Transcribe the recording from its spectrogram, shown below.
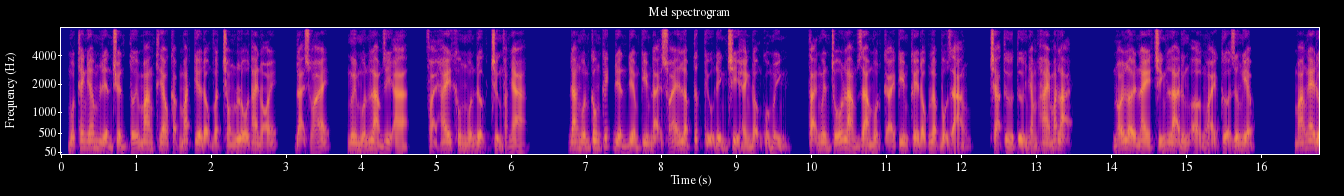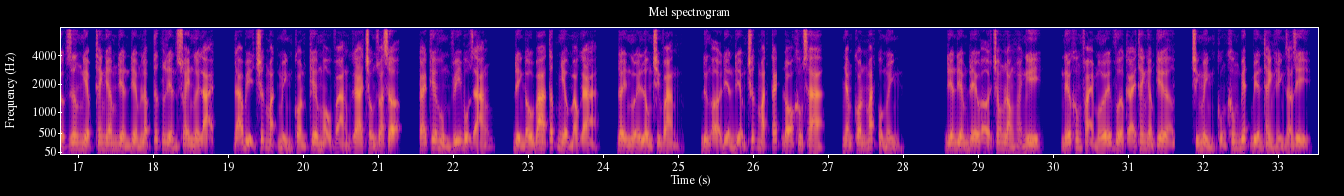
Một thanh âm liền truyền tới mang theo cặp mắt kia động vật trong lỗ thai nói, đại soái, ngươi muốn làm gì à? Phải hay không muốn được trừng phạt nha? Đang muốn công kích điền điểm, kim đại soái lập tức tự đình chỉ hành động của mình, tại nguyên chỗ làm ra một cái kim cây độc lập bộ dáng trả từ từ nhắm hai mắt lại. Nói lời này chính là đứng ở ngoài cửa dương nghiệp. Mà nghe được dương nghiệp thanh âm, điền điểm lập tức liền xoay người lại, đã bị trước mặt mình con kia màu vàng gà chống dọa sợ, cái kia hùng vĩ bộ dáng, đỉnh đầu ba tấc nhiều màu gà, đầy người lông chim vàng đứng ở điền điểm trước mặt cách đó không xa, nhắm con mắt của mình. Điền điểm đều ở trong lòng hoài nghi, nếu không phải mới vừa cái thanh âm kia, chính mình cũng không biết biến thành hình dáng gì.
